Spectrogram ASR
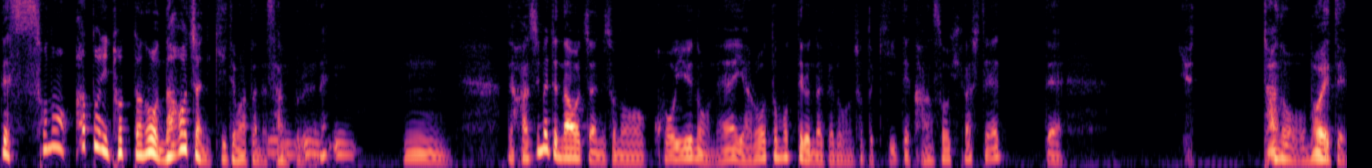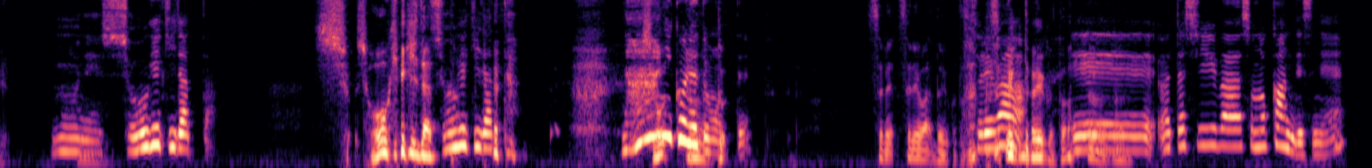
で、その後に撮ったのをなおちゃんに聞いてもらったんだよ、サンプルでね。うんうんうん。で、初めてなおちゃんにその、こういうのをね、やろうと思ってるんだけど、ちょっと聞いて感想を聞かせてって言ったのを覚えてる。うんもうね、衝撃だった。しょ衝撃だった。衝撃だった。何これと思って。それ、それはどういうことそれは どういうこと？えー、私はその間ですね、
